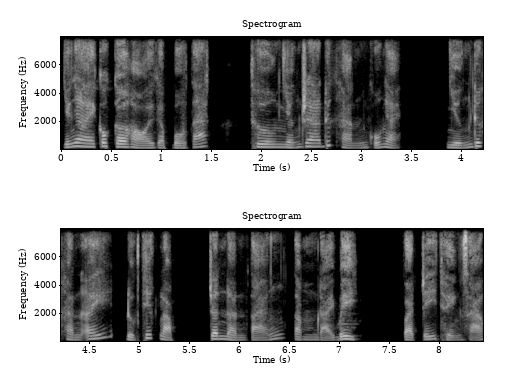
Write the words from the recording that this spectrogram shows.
Những ai có cơ hội gặp Bồ Tát thường nhận ra đức hạnh của Ngài. Những đức hạnh ấy được thiết lập trên nền tảng tâm đại bi và trí thiện xảo.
